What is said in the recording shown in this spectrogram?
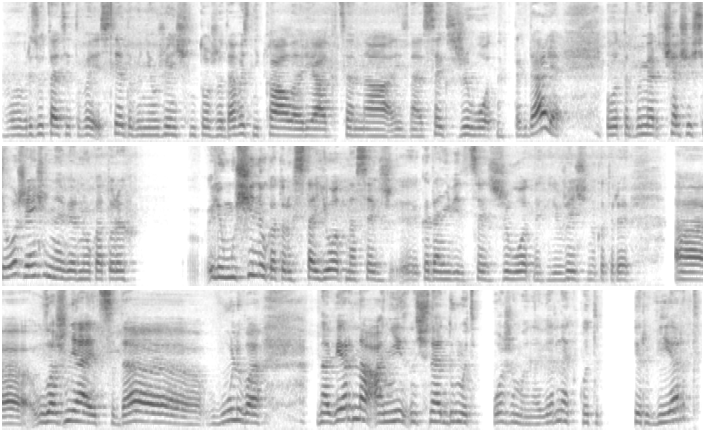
в результате этого исследования у женщин тоже, да, возникала реакция на, не знаю, секс животных и так далее. И вот, например, чаще всего женщины, наверное, у которых или у мужчины, у которых встает на секс, э, когда они видят секс животных, или у женщин, у которых э, увлажняется, да, вульва, наверное, они начинают думать, боже мой, наверное, какой-то перверт,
